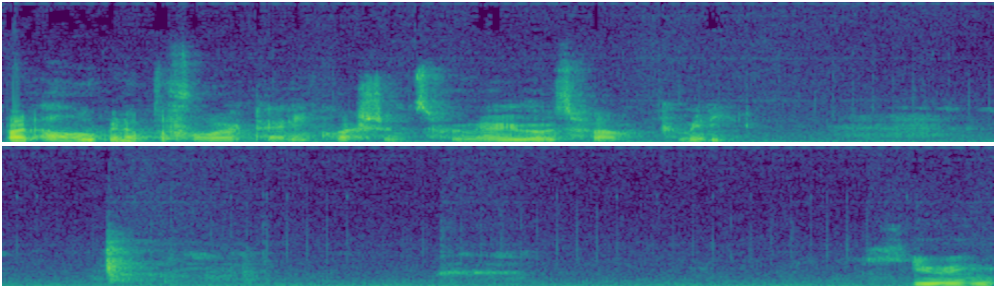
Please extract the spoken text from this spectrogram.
But I'll open up the floor to any questions for Mary Rose from committee. Hearing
